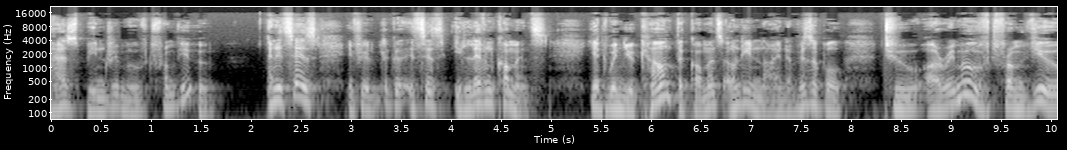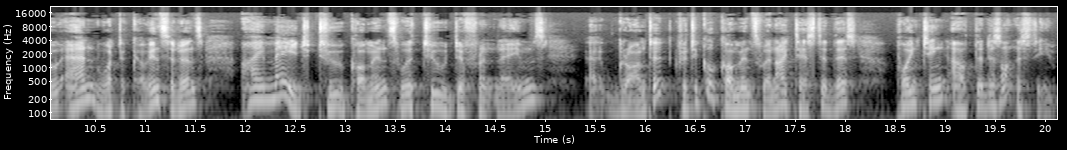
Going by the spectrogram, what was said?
has been removed from view. And it says, if you look it says 11 comments. Yet when you count the comments, only nine are visible. Two are removed from view. And what a coincidence. I made two comments with two different names. Uh, granted, critical comments when I tested this, pointing out the dishonesty.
